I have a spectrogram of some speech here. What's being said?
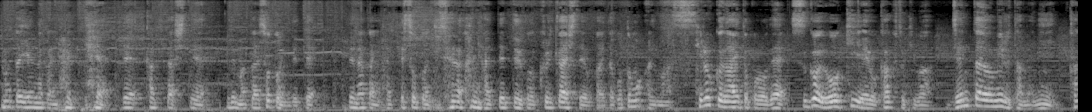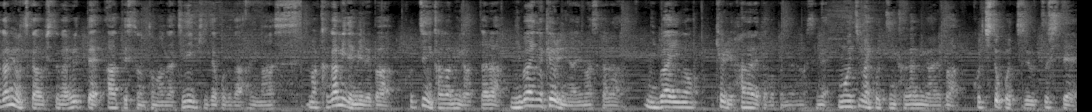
また家の中に入ってで描き足してでまた外に出てで中に入って外にで 中に入ってっていうことを繰り返して絵を描いたこともあります。広くないところですごい大きい絵を描くときは全体を見るために鏡を使う人がいるってアーティストの友達に聞いたことがあります。まあ、鏡で見ればこっちに鏡があったら2倍の距離になりますから2倍の距離離れたことになりますね。もう1枚こっちに鏡があればこっちとこっちで写して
